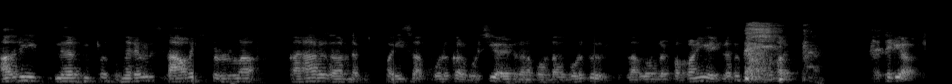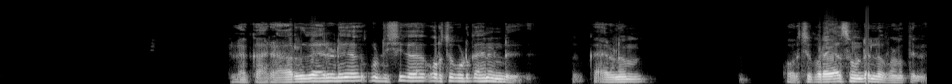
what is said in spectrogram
അതിൽ നിലവിൽ സ്ഥാപിച്ചിട്ടുള്ള കരാറുകാരുടെ പൈസ കൊടുക്കാൻ കുടിശ്ശിയായിട്ട് കിടപ്പുണ്ട് അത് കൊടുക്കുന്നില്ല അതുകൊണ്ട് പണി കഴിക്കുന്നത് ശരിയാണ്. അല്ല കരാറുകാരുടെ കുടിശ്ശിക കുറച്ച് കൊടുക്കാനുണ്ട്. കാരണം കുറച്ച് പ്രയാസമുണ്ടല്ലോ പണത്തിന്.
